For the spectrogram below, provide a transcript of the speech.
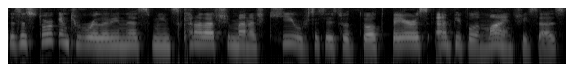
This historic interrelatedness means Canada should manage key resources with both bears and people in mind, she says.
